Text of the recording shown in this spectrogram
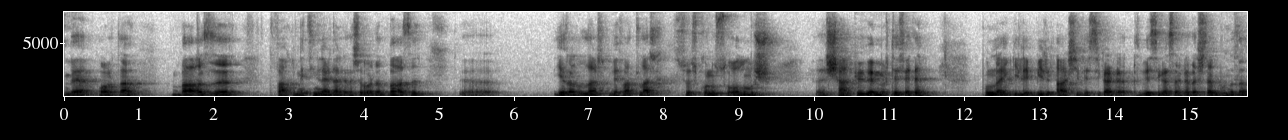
ve orada bazı farklı metinlerde arkadaşlar orada bazı e, yaralılar, vefatlar söz konusu olmuş. E, Şarköy ve Mürtefe'de bununla ilgili bir arşiv vesika, vesikası arkadaşlar. Bunda da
